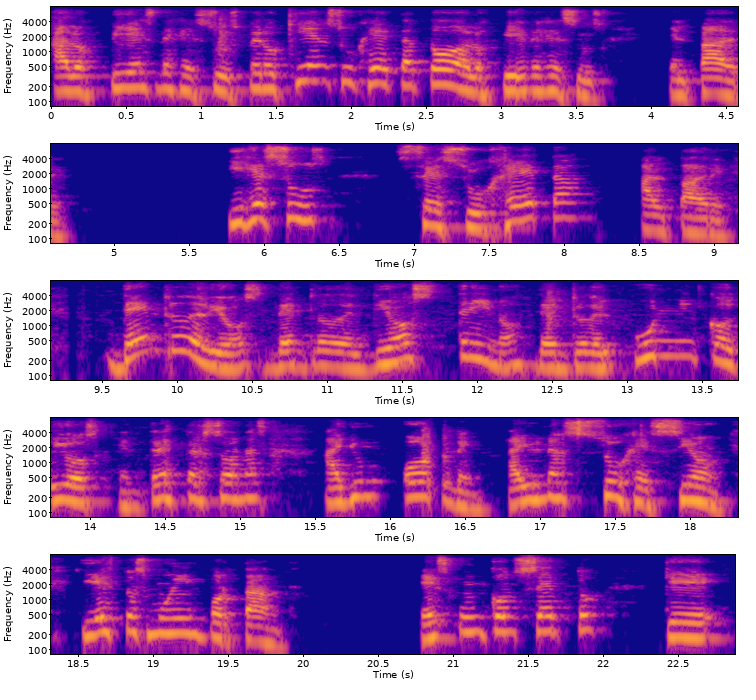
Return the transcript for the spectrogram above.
a los pies de Jesús. Pero ¿quién sujeta todo a los pies de Jesús? El Padre. Y Jesús se sujeta al Padre. Dentro de Dios, dentro del Dios trino, dentro del único Dios en tres personas, hay un orden, hay una sujeción. Y esto es muy importante. Es un concepto que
